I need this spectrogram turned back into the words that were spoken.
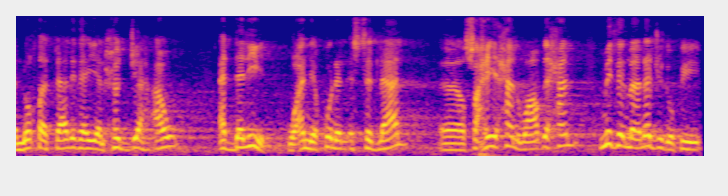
النقطة الثالثة هي الحجة أو الدليل وأن يكون الاستدلال آه، صحيحا واضحا مثل ما نجد في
